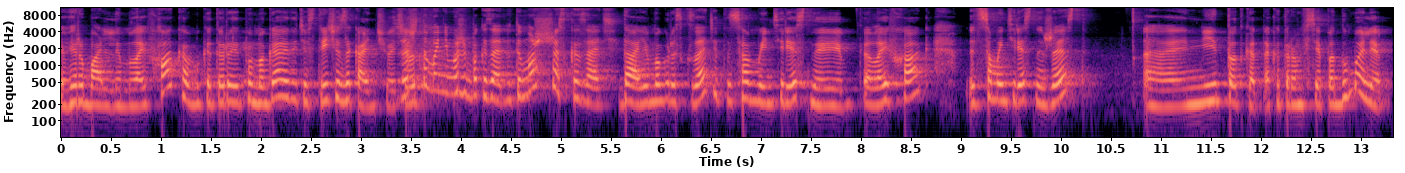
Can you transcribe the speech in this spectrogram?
вербальным лайфхакам, которые помогают эти встречи заканчивать. Что, вот... что мы не можем показать? Но ну, ты можешь рассказать? Да, я могу рассказать. Это самый интересный лайфхак. Это самый интересный жест. Не тот, о котором все подумали,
